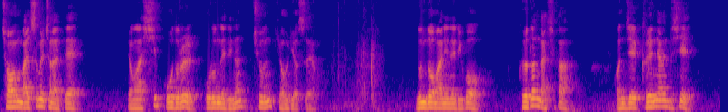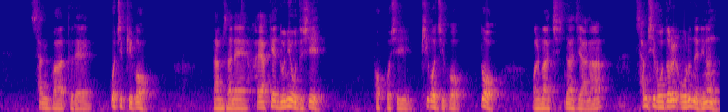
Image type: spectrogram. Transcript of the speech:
처음 말씀을 전할 때 영하 15도를 오르내리는 추운 겨울이었어요. 눈도 많이 내리고 그러던 날씨가 언제 그랬냐는 듯이 산과 들에 꽃이 피고 남산에 하얗게 눈이 오듯이 벚꽃이 피고 지고 또 얼마 지나지 않아 35도를 오르내리는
